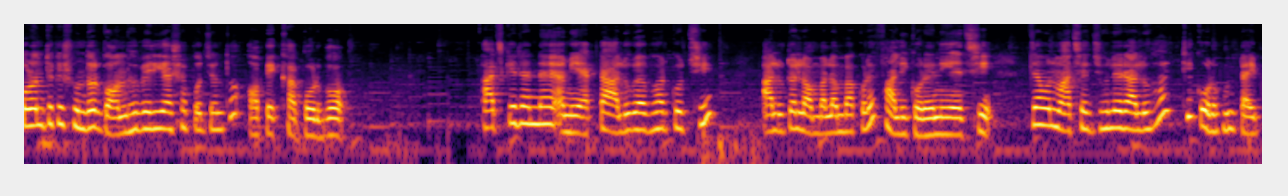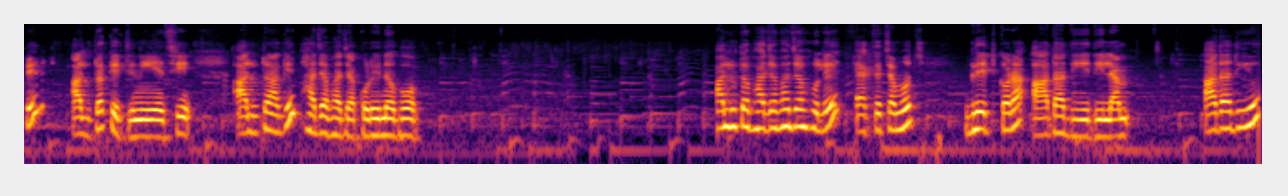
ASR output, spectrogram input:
ফোড়ন থেকে সুন্দর গন্ধ বেরিয়ে আসা পর্যন্ত অপেক্ষা করব। আজকের রান্নায় আমি একটা আলু ব্যবহার করছি। আলুটা লম্বা লম্বা করে ফালি করে নিয়েছি। যেমন মাছের ঝোলের আলু হয়, ঠিক ওরকম টাইপের আলুটা কেটে নিয়েছি। আলুটা আগে ভাজা ভাজা করে নেব। আলুটা ভাজা ভাজা হলে একটা চামচ গ্রেট করা আদা দিয়ে দিলাম। আদা দিয়েও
